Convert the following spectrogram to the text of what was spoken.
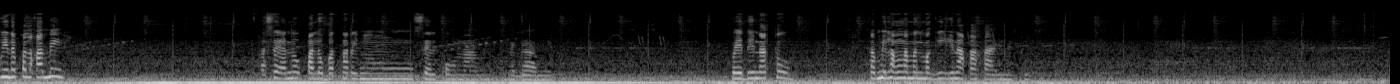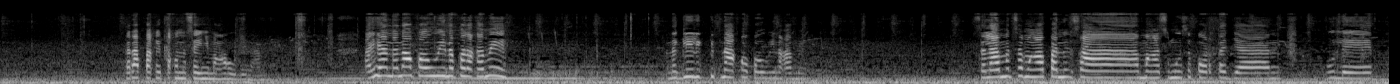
Uuwi na pala kami. Kasi ano, palubat na rin yung cellphone namin na gamit. Pwede na to. Kami lang naman mag-iina kakain ito. Tara, pakita ko na sa inyo mga huli namin. Ayan, ano, pauwi na pala kami. Nagliligpit na ako, pauwi na kami. Salamat sa mga sa mga sumusuporta diyan. Ulit.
